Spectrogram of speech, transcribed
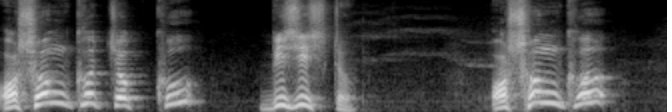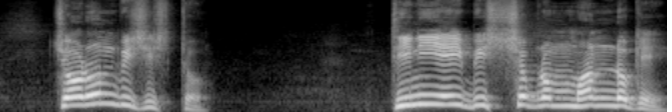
অসংখ্য চক্ষু বিশিষ্ট, অসংখ্য চরণ বিশিষ্ট, তিনি এই বিশ্ব ব্রহ্মাণ্ডকে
